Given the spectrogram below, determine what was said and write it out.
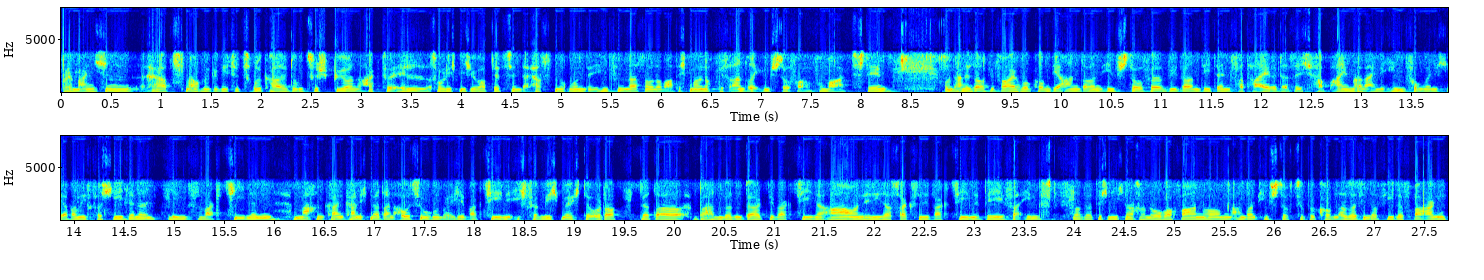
bei manchen Ärzten auch eine gewisse Zurückhaltung zu spüren. Aktuell soll ich mich überhaupt jetzt in der ersten Runde impfen lassen oder warte ich mal noch, bis andere Impfstoffe auf dem Markt stehen. Und dann ist auch die Frage, wo kommen die anderen Impfstoffe, wie werden die denn verteilt? Also ich habe einmal eine Impfung, wenn ich die aber mit verschiedenen Impfvakzinen machen kann, kann ich mir dann aussuchen, welche Vakzine ich für mich möchte. Oder wird da Baden-Württemberg die Vakzine A und in Niedersachsen die Vakzine B verimpft? Oder würde ich nicht nach Hannover fahren, nur um einen anderen Impfstoff zu bekommen? Also es sind noch viele Fragen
